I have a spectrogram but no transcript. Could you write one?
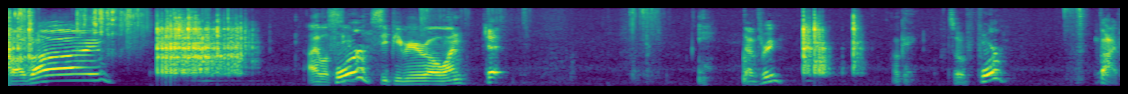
Bye bye. I will Four? C- CP reroll one. Okay. Eh. Down three. Okay. So four, five.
